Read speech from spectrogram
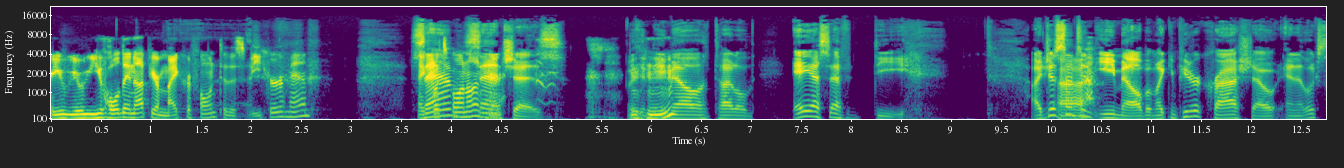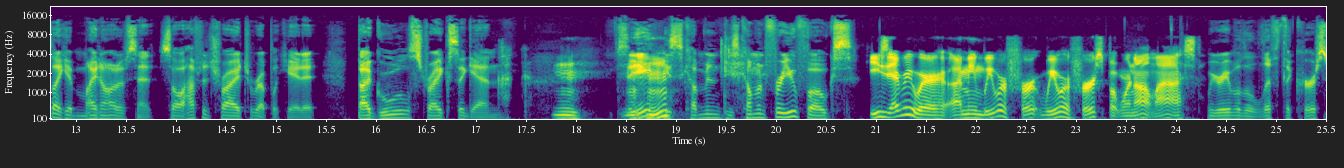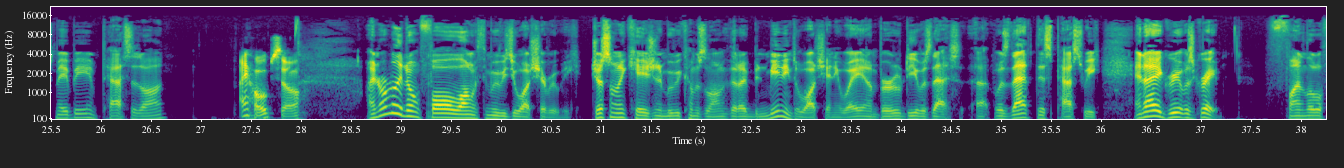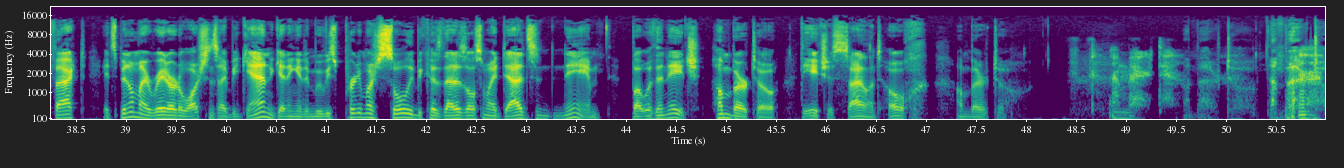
Are you you, you holding up your microphone to the speaker, man? Like, Sam what's going on here? Sanchez with an Mhm. email titled ASFD. I just sent Uh. an email, but my computer crashed out and it looks like it might not have sent, so I'll have to try to replicate it. Bughuul strikes again. Mm. See, Mhm. he's coming. He's coming for you, folks. He's everywhere. I mean, we were fir- we were first, but we're not last. We were able to lift the curse, maybe, and pass it on. I hope so. I normally don't follow along with the movies you watch every week. Just on occasion, a movie comes along that I've been meaning to watch anyway, and Umberto D was that uh, was that this past week, and I agree it was great. Fun little fact: it's been on my radar to watch since I began getting into movies, pretty much solely because that is also my dad's name, but with an H, Humberto. The H is silent. Oh, Humberto. America. Umberto. Umberto.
